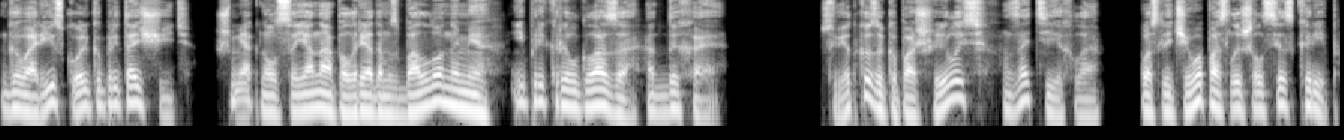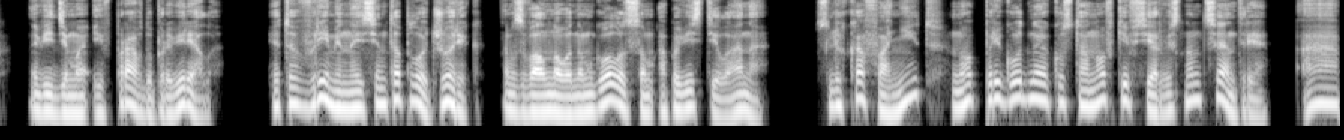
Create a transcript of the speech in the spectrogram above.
говори, сколько притащить». Шмякнулся я на пол рядом с баллонами и прикрыл глаза, отдыхая. Светка закопошилась, затихла, после чего послышался скрип. Видимо, и вправду проверяла. «Это временная синтоплоть, Жорик», — взволнованным голосом оповестила она. «Слегка фонит, но пригодная к установке в сервисном центре. А...»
